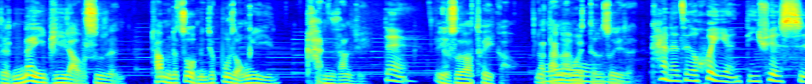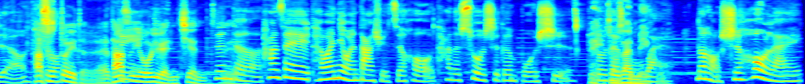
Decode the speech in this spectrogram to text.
的那一批老诗人，他们的作品就不容易刊上去，对，有时候要退稿，那当然会得罪人。看了这个慧眼，的确是啊，他是。对的，呃他是有远见的，真的，他在台湾念完大学之后，他的硕士跟博士都在国外。那老师后来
